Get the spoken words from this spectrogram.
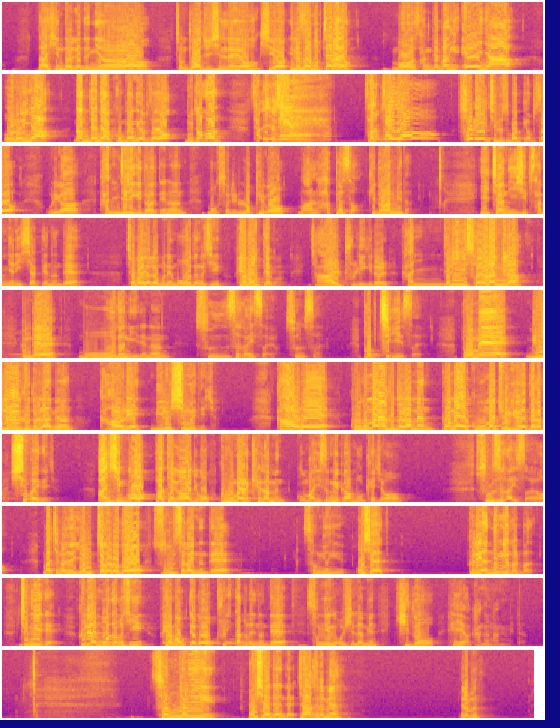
나 힘들거든요. 좀 도와주실래요? 혹시요? 이런 사람 없잖아요. 뭐 상대방이 애냐 어른이냐 남자냐 건강이 없어요. 무조건 살려주세요. 사람 살려. 소리를 지를 수밖에 없어요. 우리가 간절히 기도할 때는 목소리를 높이고 말 합해서 기도합니다. 2023년이 시작됐는데 저와 여러분의 모든 것이 회복되고 잘 풀리기를 간절히 소원합니다. 근데 모든 일에는 순서가 있어요. 순서. 법칙이 있어요. 봄에 밀을 거두려면 가을에 밀을 심어야 되죠. 가을에 고구마를 거두려면 봄에 고구마 줄기를 갖다가 심어야 되죠. 안 심고 밭에 가가지고 고구마를 캐려면 고구마 있습니까? 못 캐죠. 순서가 있어요. 마찬가지로 영적으로도 순서가 있는데 성령이 오셔야 돼. 그래야 능력을 받아. 증이 돼. 그래야 모든 것이 회복되고 풀린다 그랬는데 성령이 오시려면 기도해야 가능합니다. 성령이 오셔야 되는데 자 그러면 여러분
